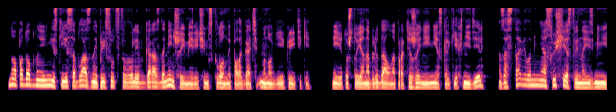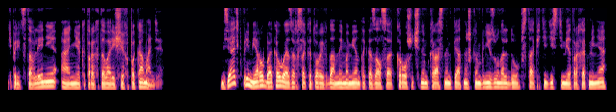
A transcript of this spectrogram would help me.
Но подобные низкие соблазны присутствовали в гораздо меньшей мере, чем склонны полагать многие критики. И то, что я наблюдал на протяжении нескольких недель, заставило меня существенно изменить представление о некоторых товарищах по команде. Взять, к примеру, Бека Уэзерса, который в данный момент оказался крошечным красным пятнышком внизу на льду в 150 метрах от меня,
